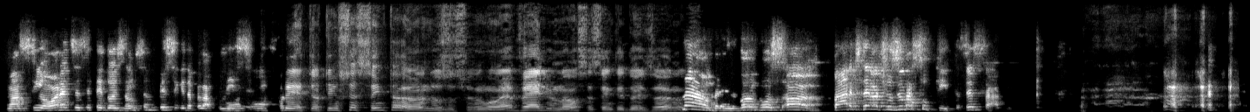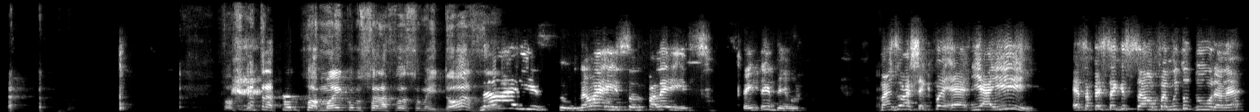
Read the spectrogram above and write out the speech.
uma senhora de 62 anos sendo perseguida pela polícia. Ô, Preto, eu tenho 60 anos, você não é velho, não, 62 anos. Não, Breno, vou, vou, ó, para você vai fuzil na suquita, você sabe. Vou ficar tratando sua mãe como se ela fosse uma idosa? Não é isso, não é isso, eu não falei isso. Você entendeu? Mas eu achei que foi. É, e aí, essa perseguição foi muito dura, né?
